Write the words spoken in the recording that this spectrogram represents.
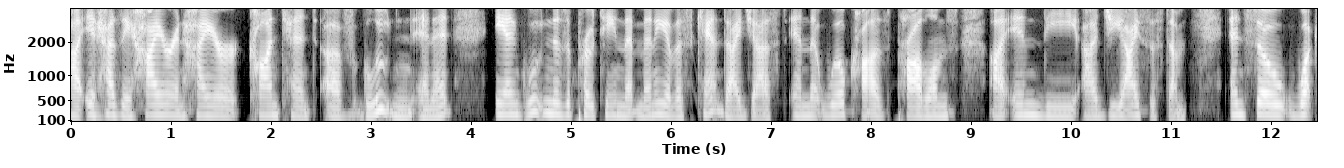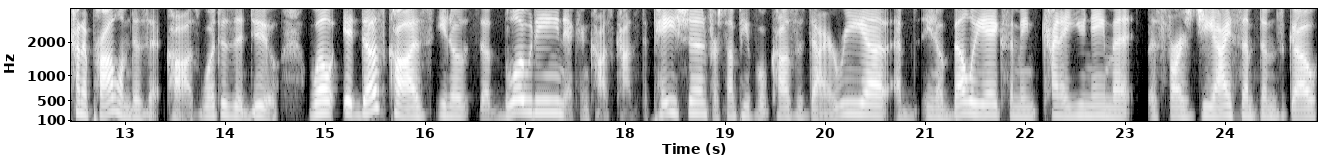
uh, it has a higher and higher content of gluten in it. And gluten is a protein that many of us can't digest and that will cause problems uh, in the uh, GI system. And so, what kind of problem does it cause? What does it do? Well, it does cause, you know, the bloating, it can cause constipation. For some people, it causes diarrhea, you know, belly aches. I mean, kind of you name it as far as GI symptoms go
